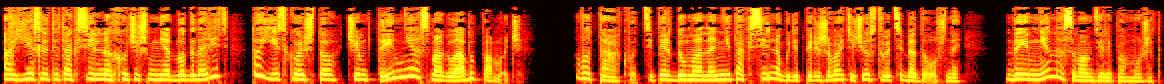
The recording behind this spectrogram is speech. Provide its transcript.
А если ты так сильно хочешь меня отблагодарить, то есть кое-что, чем ты мне смогла бы помочь. Вот так вот. Теперь, думаю, она не так сильно будет переживать и чувствовать себя должной. Да и мне на самом деле поможет.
